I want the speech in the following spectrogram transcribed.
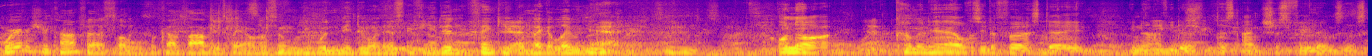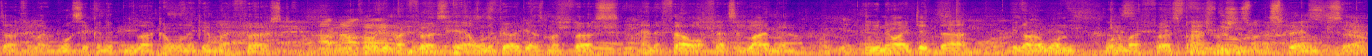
Where is your confidence level? Because obviously, I would assume you wouldn't be doing this if you didn't think you could make a living at it. Oh no, I- coming here, obviously the first day, you know, have you those, those anxious feelings and stuff, like what's it going to be like? I want to get my first, I want to get my first hit, I want to go against my first NFL offensive lineman. And, you know, I did that, you know, I won one of my first pass rushes with a spin, so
